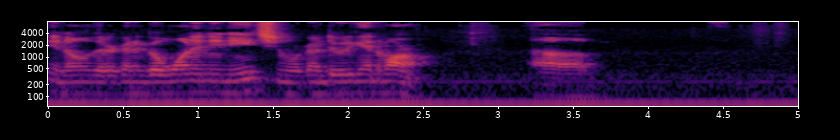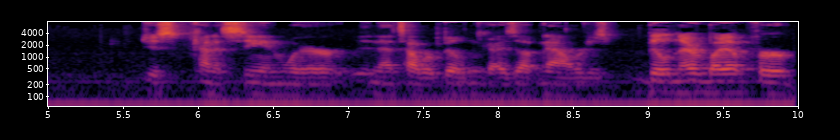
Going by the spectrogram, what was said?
you know, that are going to go one inning each, and we're going to do it again tomorrow. Um, just kind of seeing where, and that's how we're building guys up now. We're just building everybody up for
